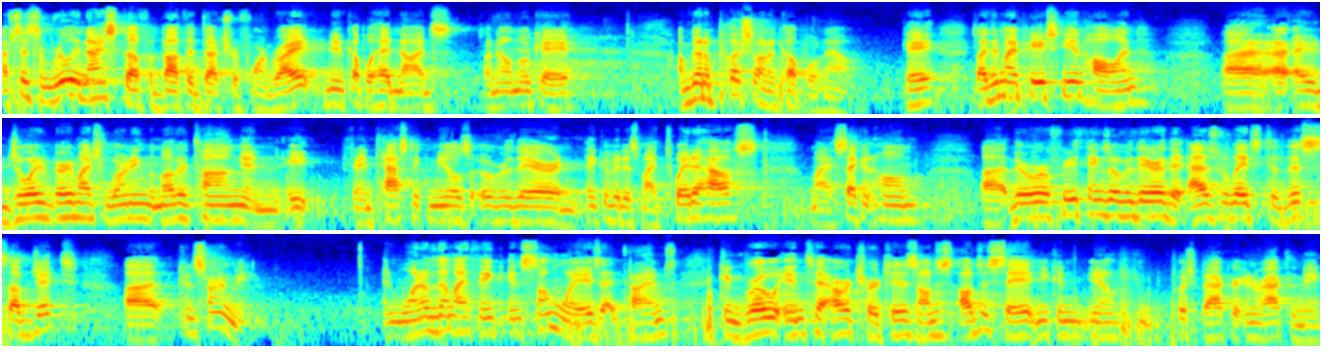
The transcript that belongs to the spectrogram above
I've said some really nice stuff about the Dutch Reformed, right? I need a couple of head nods, so I know I'm okay. I'm going to push on a couple now, okay? So I did my PhD in Holland. Uh, I, enjoyed very much learning the mother tongue and fantastic meals over there and think of it as my Tweede house, my second home. Uh, there were a few things over there that, as relates to this subject, uh, concern me. And one of them, I think, in some ways, at times, can grow into our churches. And I'll just, I'll just say it, and you can, you know, push back or interact with me.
